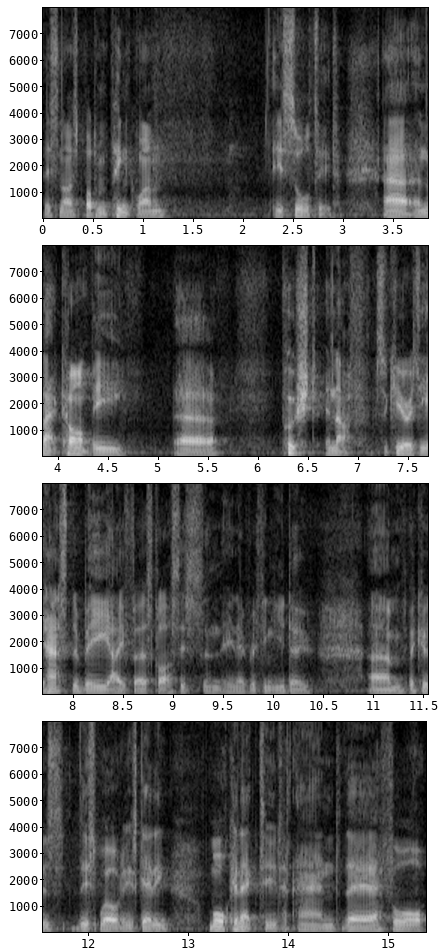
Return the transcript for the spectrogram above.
this nice bottom pink one is sorted. and that can't be pushed enough. Security has to be a first-class citizen in everything you do um, because this world is getting more connected and therefore,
